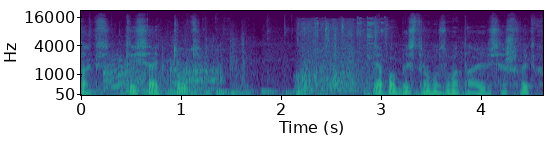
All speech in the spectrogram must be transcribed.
Так, ти сядь тут. Я по-бистрому змотаюся швидко.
